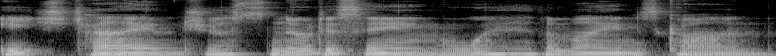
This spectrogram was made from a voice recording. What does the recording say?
Each time, just noticing where the mind's gone,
